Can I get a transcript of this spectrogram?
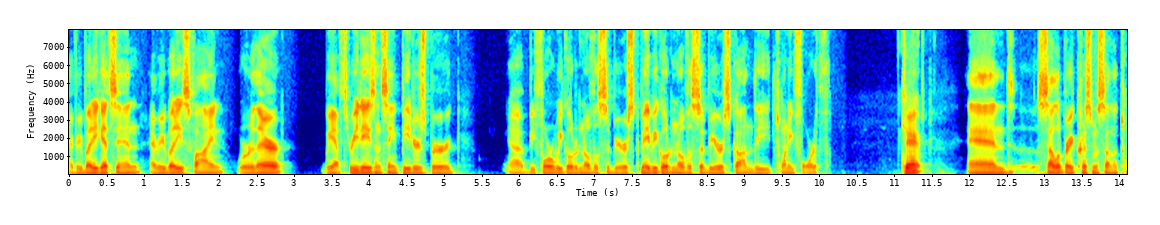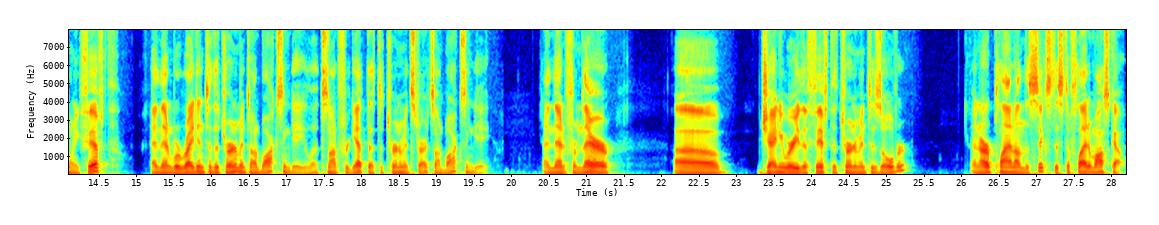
everybody gets in, everybody's fine. We're there. We have three days in St. Petersburg uh, before we go to Novosibirsk. Maybe go to Novosibirsk on the 24th Okay. And celebrate Christmas on the 25th. And then we're right into the tournament on Boxing Day. Let's not forget that the tournament starts on Boxing Day. And then from there, uh, January the 5th, the tournament is over. And our plan on the 6th is to fly to Moscow.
